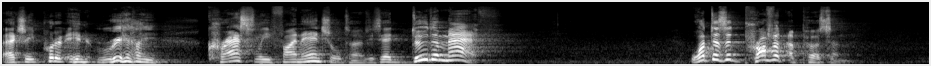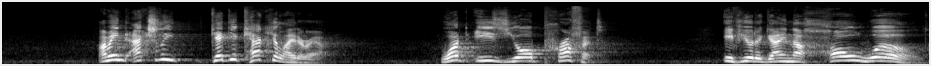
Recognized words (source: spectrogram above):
actually put it in really crassly financial terms. He said, Do the math. What does it profit a person? I mean, actually, get your calculator out. What is your profit if you're to gain the whole world?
